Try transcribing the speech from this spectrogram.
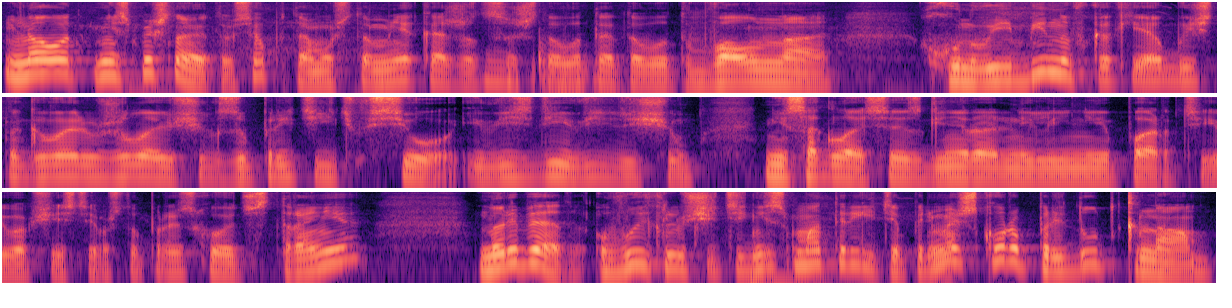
Но вот не смешно это все, потому что мне кажется, что вот эта вот волна хунвейбинов, как я обычно говорю, желающих запретить все и везде видящим несогласие с генеральной линией партии и вообще с тем, что происходит в стране. Но, ребят, выключите, не смотрите. Понимаешь, скоро придут к нам.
